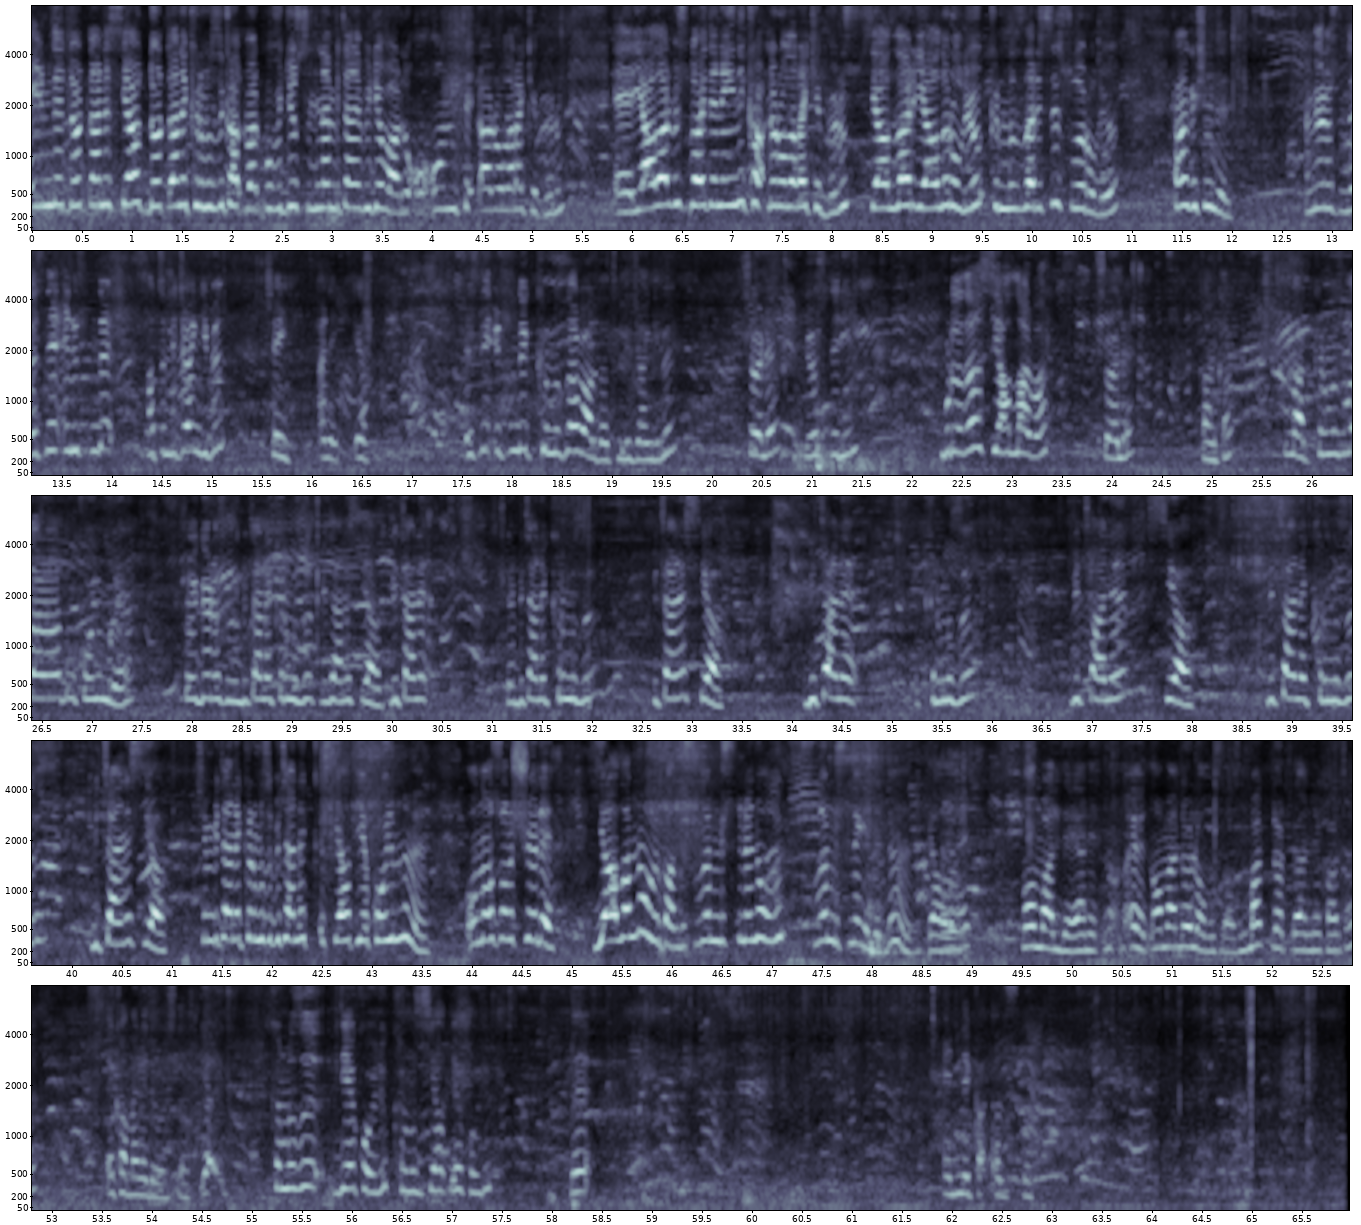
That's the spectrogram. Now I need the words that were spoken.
elimde 4 tane siyah, 4 tane kırmızı kart var. Bu video silinen bir tane video vardı. O, onun tekrarı olarak yapıyorum. Ee, yağlar ve sular deneyini kartlar olarak yapıyoruz. Siyahlar yağlar oluyor, kırmızılar ise sular oluyor. Kanka şimdi görüyorsun nesnenin en üstünde hatırlayacağın gibi şey hani gel. Nesnenin üstünde kırmızılar vardı hatırlayacağın gibi. Şöyle göstereyim. Burada da siyahlar var. Şöyle kanka. Bak kırmızılar aradım koydum buraya. Şöyle görüyorsunuz bir tane kırmızı, bir tane siyah. Bir tane şöyle bir tane kırmızı, bir tane siyah. Bir tane kırmızı, bir tane siyah. Bir tane kırmızı, bir tane siyah. Şimdi bir tane kırmızı, bir tane siyah diye koydum değil mi? Ondan sonra şöyle yağlar ne olur kanka? Suların üstüne ne olur? Suların üstüne gelir değil mi? Yağlar. Evet. Normalde yani no- evet normalde öyle olması lazım. Bak dört tane karta. E kamera diyoruz. Ya kırmızı diye koyduk. Kırmızı siyah diye koyduk. Ve elinde üstü.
